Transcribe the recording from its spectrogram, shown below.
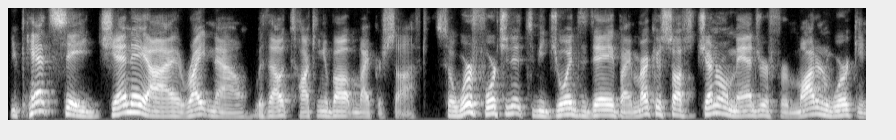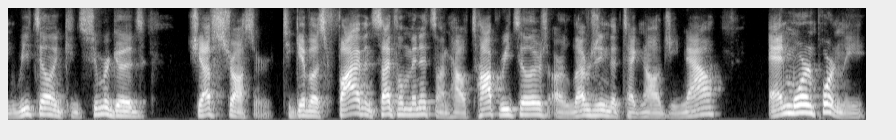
You can't say Gen AI right now without talking about Microsoft. So we're fortunate to be joined today by Microsoft's General Manager for Modern Work in Retail and Consumer Goods, Jeff Strasser, to give us five insightful minutes on how top retailers are leveraging the technology now, and more importantly,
